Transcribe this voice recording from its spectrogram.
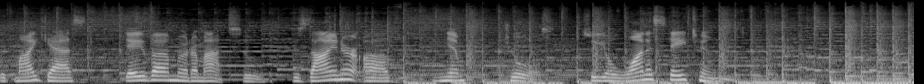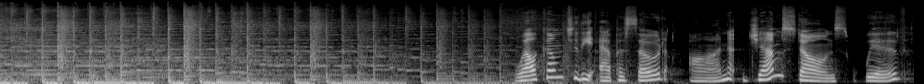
with my guest, Deva Muramatsu, designer of Nymph Jewels. So you'll want to stay tuned. Welcome to the episode on gemstones with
